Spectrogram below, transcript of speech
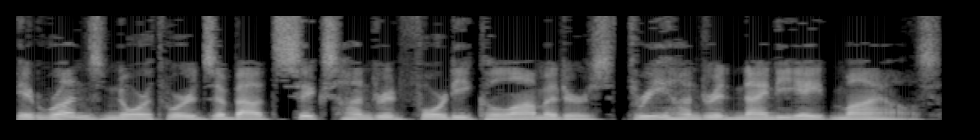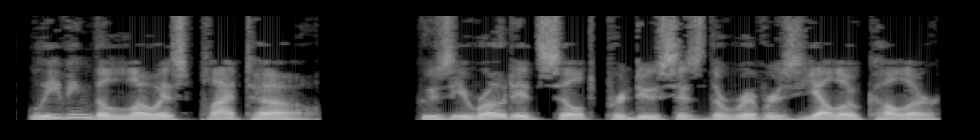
It runs northwards about 640 kilometers (398 miles), leaving the Loess Plateau, whose eroded silt produces the river's yellow color,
